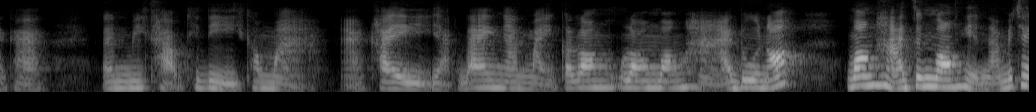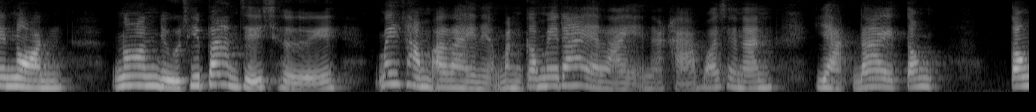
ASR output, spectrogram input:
นะคะมันมีข่าวที่ดีเข้ามาอะใครอยากได้งานใหม่ก็ลองลองมองหาดูเนาะมองหาจึงมองเห็นนะไม่ใช่นอนนอนอยู่ที่บ้านเฉยๆ ไม่ทำอะไรเนี่ยมันก็ไม่ได้อะไรนะคะ เพราะฉะนั้นอยากได้ต้องต้อง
